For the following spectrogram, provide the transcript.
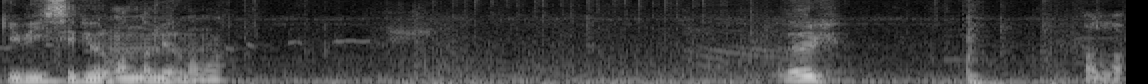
gibi hissediyorum anlamıyorum ama. Öl. Allah.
